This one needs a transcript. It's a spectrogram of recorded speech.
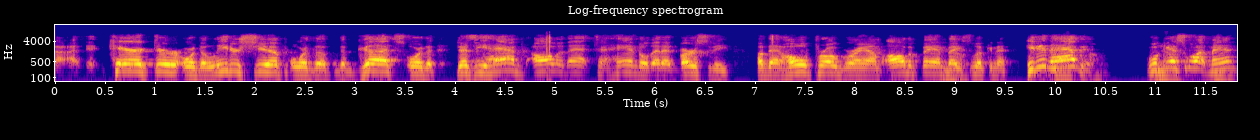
uh, character or the leadership or the the guts or the does he have all of that to handle that adversity of that whole program, all the fan base looking at? He didn't have it. Well, No. guess what, man?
